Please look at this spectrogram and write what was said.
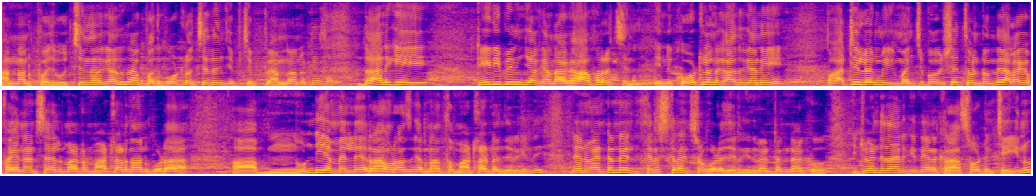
అన్నాను. పది వచ్చిందని కాదు నాకు పది కోట్లు వచ్చేదని చెప్పి చెప్పి అన్నాను. దానికి టీడీపీ నుంచి ఒక నాకు ఆఫర్ వచ్చింది. ఇన్ని కోట్లని కాదు కానీ పార్టీలో మీకు మంచి భవిష్యత్తు ఉంటుంది. అలాగే ఫైనాన్షియల్ మ్యాటర్ మాట్లాడదామని కూడా ఉండి ఎమ్మెల్యే రామరాజు గారు నాతో మాట్లాడడం జరిగింది. నేను వెంటనే తిరస్కరించడం కూడా జరిగింది. వెంటనే నాకు ఇటువంటి దానికి నేను క్రాస్ ఓటింగ్ చెయ్యను.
